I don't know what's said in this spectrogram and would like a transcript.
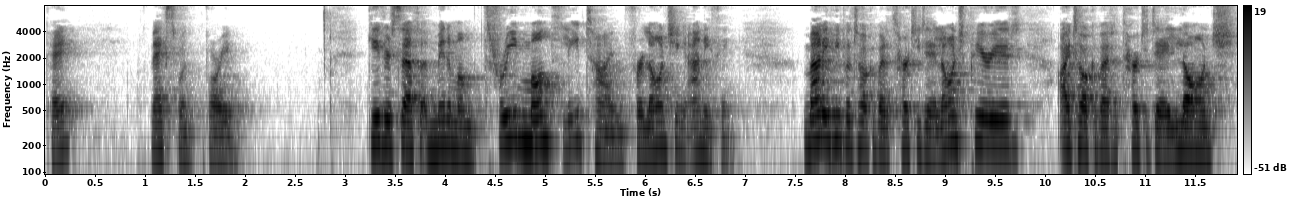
Okay. Next one for you. Give yourself a minimum three month lead time for launching anything. Many people talk about a 30 day launch period. I talk about a 30 day launch,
